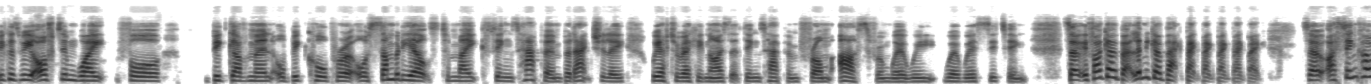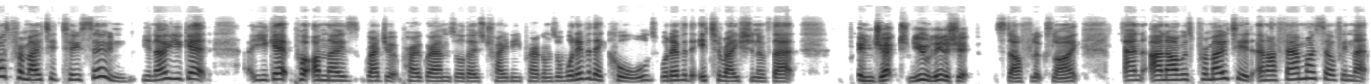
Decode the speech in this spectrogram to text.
because we often wait for big government or big corporate or somebody else to make things happen but actually we have to recognize that things happen from us from where we where we're sitting. So if i go back let me go back back back back back back. So i think i was promoted too soon. You know you get you get put on those graduate programs or those trainee programs or whatever they're called whatever the iteration of that inject new leadership stuff looks like and and i was promoted and i found myself in that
